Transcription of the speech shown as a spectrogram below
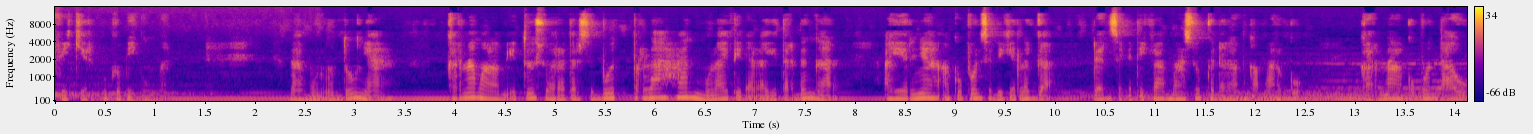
Pikirku kebingungan. Namun untungnya, karena malam itu suara tersebut perlahan mulai tidak lagi terdengar, akhirnya aku pun sedikit lega dan seketika masuk ke dalam kamarku. Karena aku pun tahu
